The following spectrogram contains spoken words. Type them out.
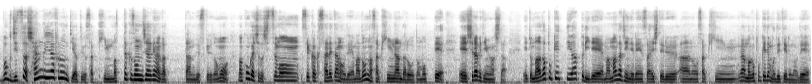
僕実はシャングリラ・フロンティアという作品全く存じ上げなかったんですけれども、まあ、今回ちょっと質問せっかくされたので、まあ、どんな作品なんだろうと思って、えー調べてみました。えっと、マガポケっていうアプリで、まあ、マガジンで連載してるあの作品がマガポケでも出てるので、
